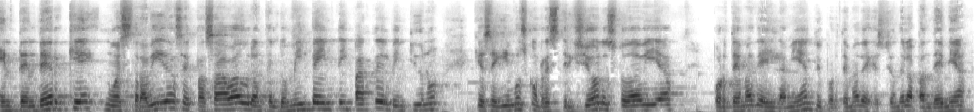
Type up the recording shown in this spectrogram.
entender que nuestra vida se pasaba durante el 2020 y parte del 21 que seguimos con restricciones todavía por temas de aislamiento y por temas de gestión de la pandemia,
